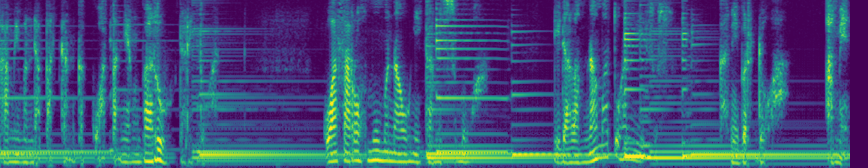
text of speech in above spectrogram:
kami mendapatkan kekuatan yang baru dari Tuhan. Kuasa rohmu menaungi kami semua. Di dalam nama Tuhan Yesus, kami berdoa. Amin.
